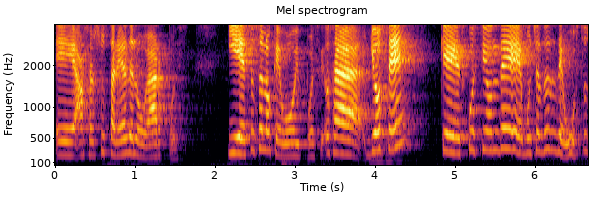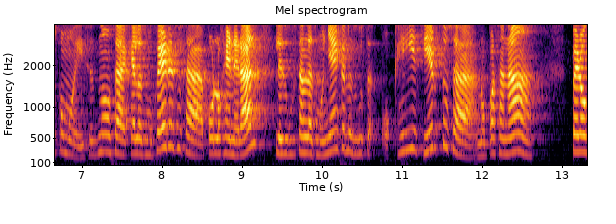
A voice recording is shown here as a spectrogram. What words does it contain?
eh, hacer sus tareas del hogar, pues. Y eso es a lo que voy, pues. O sea, yo sé que es cuestión de muchas veces de gustos, como dices, ¿no? O sea, que a las mujeres, o sea, por lo general, les gustan las muñecas, les gusta, ok, es cierto, o sea, no pasa nada. Pero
